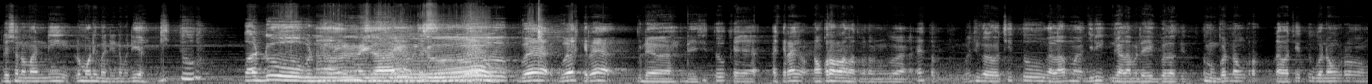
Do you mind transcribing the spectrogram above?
udah sono mandi. Lu mau dimandiin sama dia? Gitu. Waduh bener kayu terus gue gue gue akhirnya udah dari situ kayak akhirnya nongkrong lah sama teman-teman gue eh temen gue juga lewat situ nggak lama. Jadi nggak lama dari gue lewat itu temen gue nongkrong lewat situ gue nongkrong.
